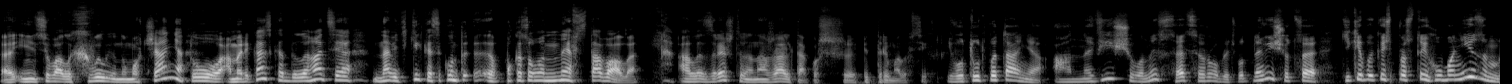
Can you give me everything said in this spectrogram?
е, ініціювали хвилину мовчання, то американська делегація навіть кілька секунд е, показово не вставала. Але зрештою, на жаль, також е, підтримали всіх. І от тут питання: а навіщо вони все це роблять? От навіщо це? Тільки якийсь простий гуманізм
